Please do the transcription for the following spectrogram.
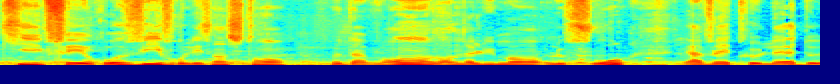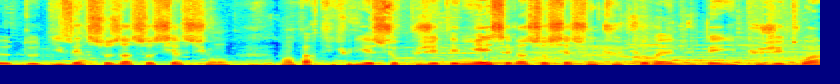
qui fait revivre les instants d'avant en allumant le four avec l'aide de diverses associations. En particulier sur Puget-Ténier, c'est l'association culturelle du pays pugétois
